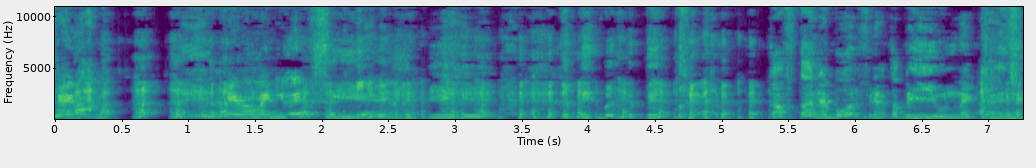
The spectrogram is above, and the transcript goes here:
Kayak kayak main UFC. ketit banget ketit. kaftannya bukan v tapi unek aja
